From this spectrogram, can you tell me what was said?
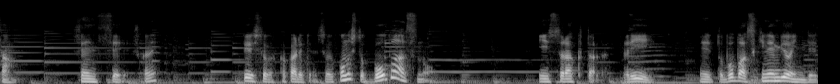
さん、先生ですかね。っていう人が書かれてるんですけど、この人、ボバースのインストラクターだったり、えっ、と、ボバース記念病院で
